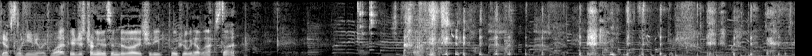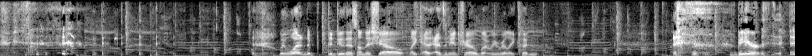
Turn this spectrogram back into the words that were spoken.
Jeff's looking at me like, "What?" You're just turning this into the shitty post show we had last time. We wanted to, to do this on the show, like as, as an intro, but we really couldn't. Beer.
